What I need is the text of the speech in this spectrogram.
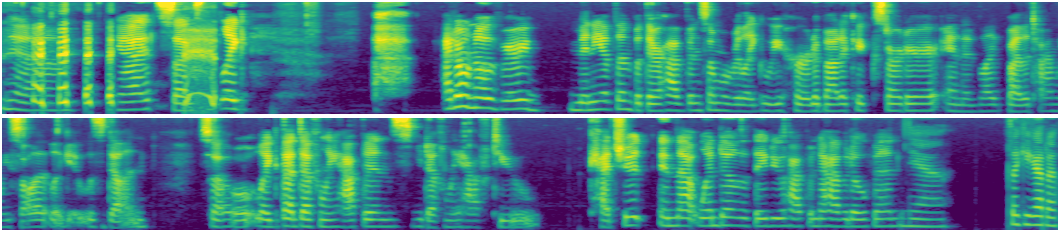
Yeah. yeah, it sucks. Like, I don't know very many of them, but there have been some where we like we heard about a Kickstarter, and then like by the time we saw it, like it was done. So, like, that definitely happens. You definitely have to catch it in that window that they do happen to have it open. Yeah. It's like you gotta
